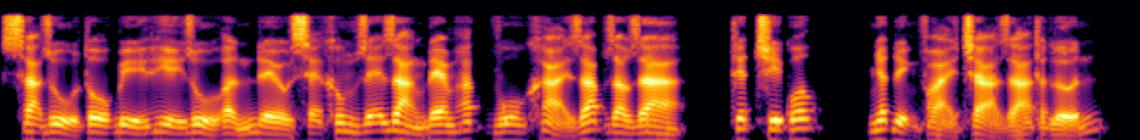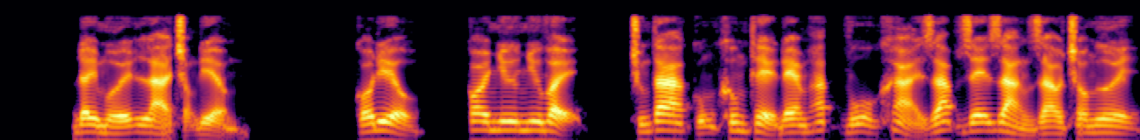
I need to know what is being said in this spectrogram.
xạ dù tô bị hỉ dù ẩn đều sẽ không dễ dàng đem hắc vũ khải giáp giao ra, thiết chi quốc nhất định phải trả giá thật lớn. Đây mới là trọng điểm. Có điều, coi như như vậy, chúng ta cũng không thể đem hắc vũ khải giáp dễ dàng giao cho ngươi.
